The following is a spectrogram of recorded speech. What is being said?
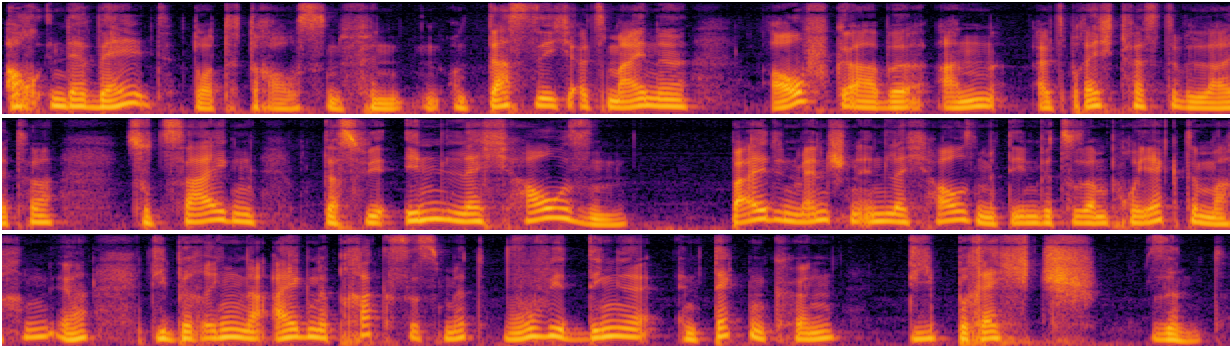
auch in der Welt dort draußen finden. Und das sehe ich als meine Aufgabe an, als Brecht-Festivalleiter, zu zeigen, dass wir in Lechhausen bei den Menschen in Lechhausen, mit denen wir zusammen Projekte machen, ja, die bringen eine eigene Praxis mit, wo wir Dinge entdecken können, die Brechtsch sind.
